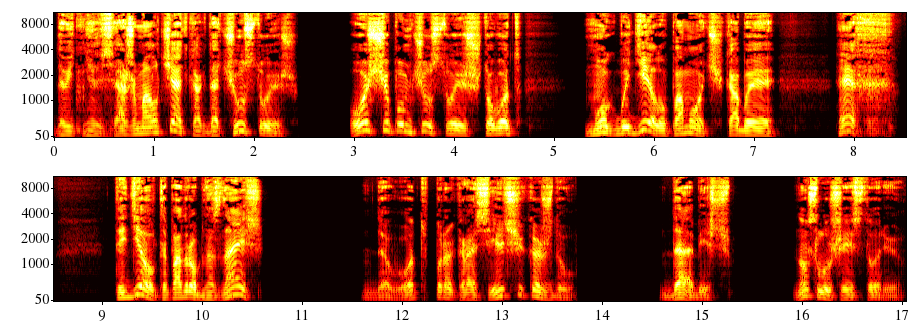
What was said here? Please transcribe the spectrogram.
Да ведь нельзя же молчать, когда чувствуешь. Ощупом чувствуешь, что вот мог бы делу помочь, кабы... Эх, ты дело-то подробно знаешь? Да вот про красильщика жду. Да, Биш. Ну, слушай историю.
